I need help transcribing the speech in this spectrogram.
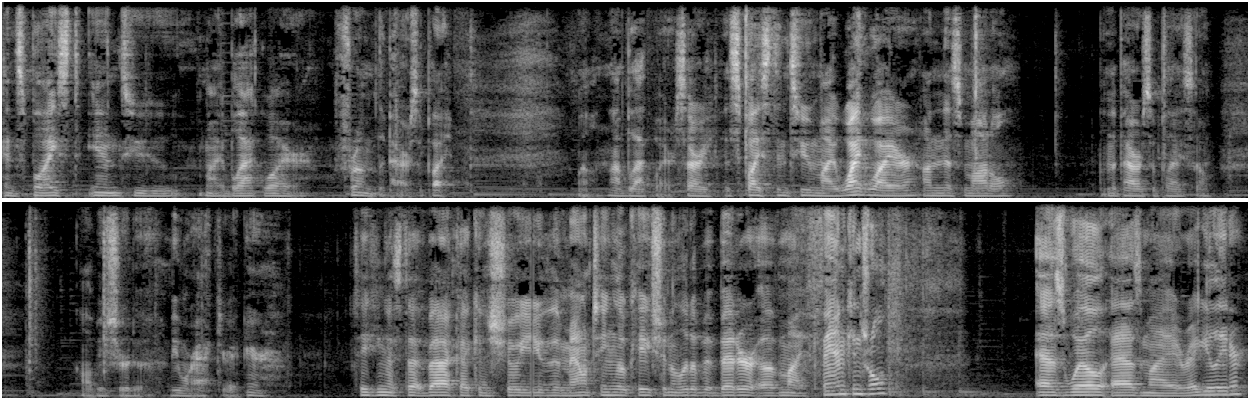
and spliced into my black wire from the power supply. Well, not black wire, sorry. It's spliced into my white wire on this model on the power supply, so I'll be sure to be more accurate here. Taking a step back, I can show you the mounting location a little bit better of my fan control, as well as my regulator.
